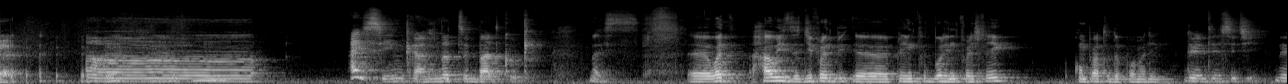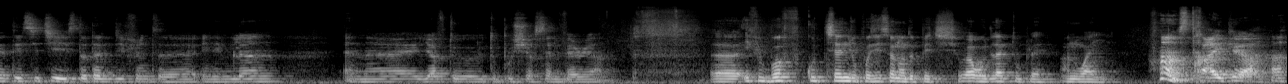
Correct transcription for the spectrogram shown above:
Yeah. Uh, I think I'm not a bad cook. Nice. Uh, what? How is the difference be- uh, playing football in French league compared to the Premier League? The intensity. The intensity is totally different uh, in England, and uh, you have to, to push yourself very hard. Uh, if you both could change your position on the pitch, where would you like to play and why? Striker,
